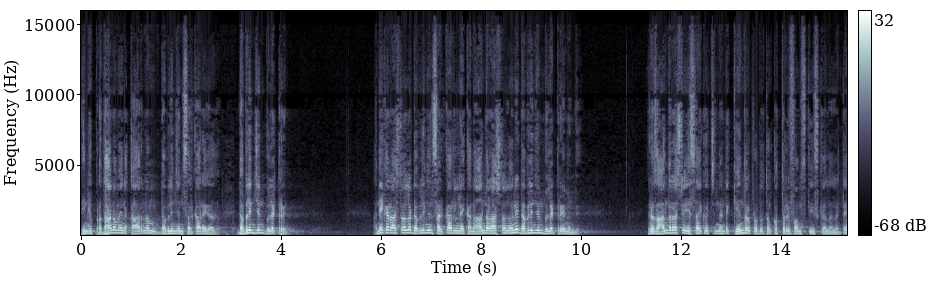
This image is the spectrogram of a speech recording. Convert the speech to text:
దీనికి ప్రధానమైన కారణం డబుల్ ఇంజిన్ సర్కారే కాదు. Double engine bullet train. అనేక రాష్ట్రాల్లో డబుల్ ఇంజిన్ సర్కారులనే కానీ ఆంధ్ర రాష్ట్రంలోనే డబుల్ ఇంజిన్ బుల్లెట్ ట్రైన్ ఉంది. ఈరోజు ఆంధ్ర రాష్ట్రం ఏ స్థాయికి వచ్చిందంటే కేంద్ర ప్రభుత్వం కొత్త రిఫార్మ్స్ తీసుకెళ్ళాలంటే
